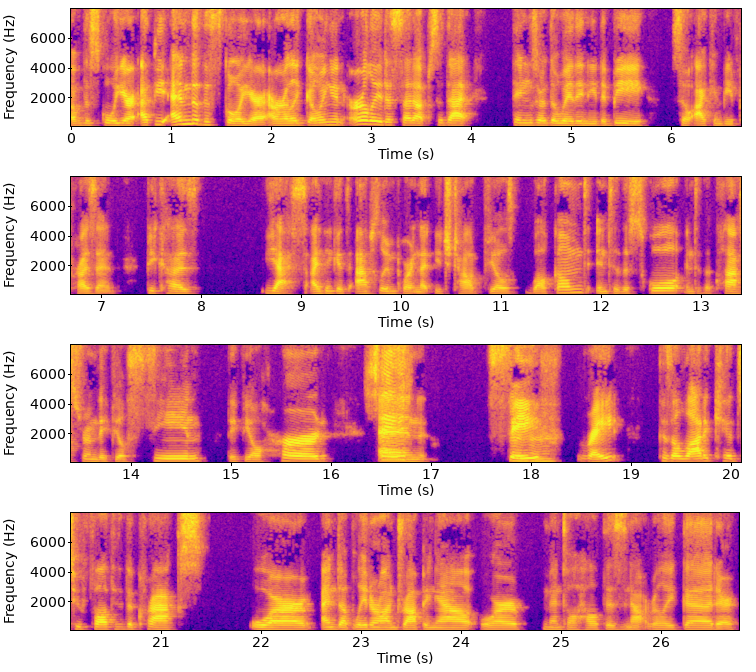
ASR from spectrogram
of the school year at the end of the school year, or like going in early to set up so that things are the way they need to be so I can be present. Because yes, I think it's absolutely important that each child feels welcomed into the school, into the classroom. They feel seen, they feel heard safe. and safe, mm-hmm. right? Because a lot of kids who fall through the cracks or end up later on dropping out or mental health is not really good or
